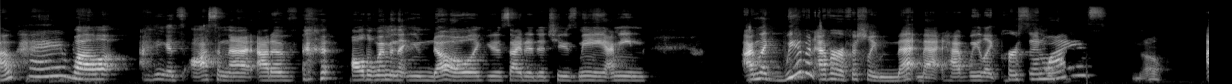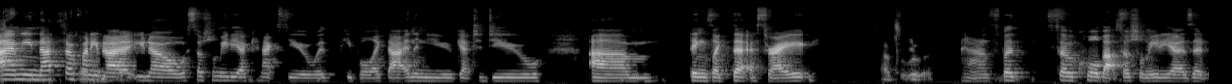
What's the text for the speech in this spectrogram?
Okay. Well, I think it's awesome that out of all the women that you know, like you decided to choose me. I mean, I'm like, we haven't ever officially met, met, have we, like person wise? No. I mean, that's so funny that, you know, social media connects you with people like that. And then you get to do um, things like this, right? Absolutely. Yeah. It's, but so cool about social media is it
